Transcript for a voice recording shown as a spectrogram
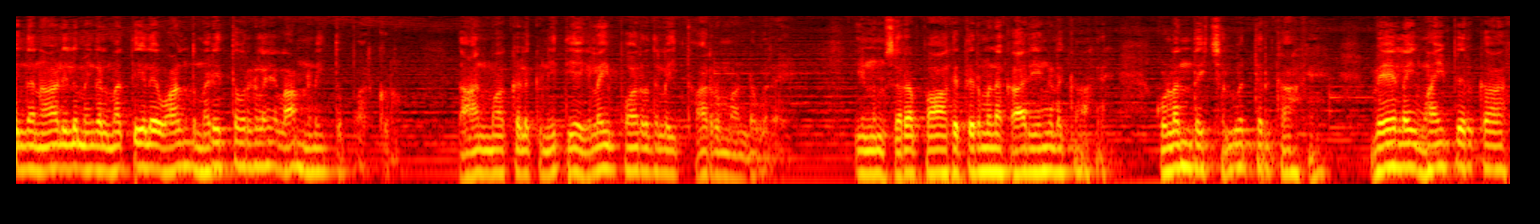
இந்த நாளிலும் எங்கள் மத்தியிலே வாழ்ந்து மறித்தவர்களை எல்லாம் நினைத்து பார்க்கிறோம். தான் மக்களுக்கு நித்திய இலைப்பாறுதலை தாரும் ஆண்டவரே. இன்னும் சிறப்பாக திருமண காரியங்களுக்காக குழந்தை செல்வத்திற்காக வேலை வாய்ப்பிற்காக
